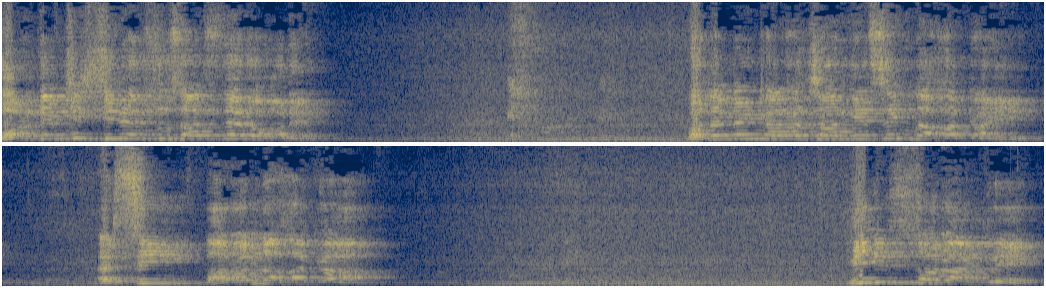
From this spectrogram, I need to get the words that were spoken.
Որտեղ ճիշտ իրենց ուզածները ունեն։ Որտեղ մենք առաջարկեցինք նախագահին, ասինք, բարոն նախագահ, մի ստորագրեք,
